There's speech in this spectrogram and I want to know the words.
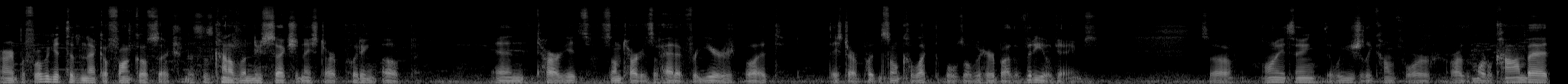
Alright, before we get to the NECA Funko section, this is kind of a new section they start putting up in Targets. Some Targets have had it for years, but they start putting some collectibles over here by the video games. So, only thing that we usually come for are the Mortal Kombat,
